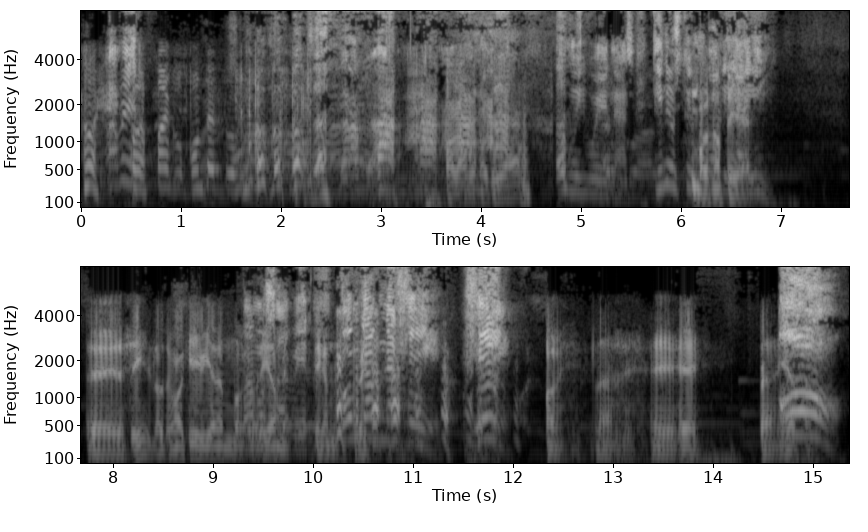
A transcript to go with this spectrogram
A ver. Paco, ponte tú. Hola, buenos días. Muy buenas. ¿Tiene usted un Buenos boli días. ahí? Eh, sí, lo tengo aquí bien hermoso. Vamos dígame. a ver. dígame. Ponga una G. G. Ay, la, eh, eh. Ya O.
